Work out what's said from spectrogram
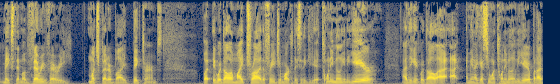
makes them a very, very much better by big terms. But Iguodala might try the free agent market. They said he could get twenty million a year. I think Iguodala. I, I, I mean, I guess you want twenty million a year, but I,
